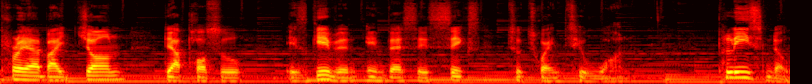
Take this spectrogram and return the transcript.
prayer by John the Apostle is given in verses 6 to 21. Please note,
